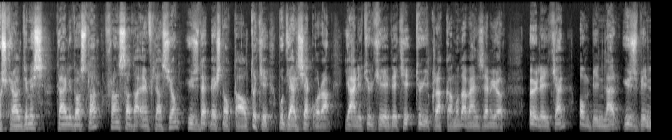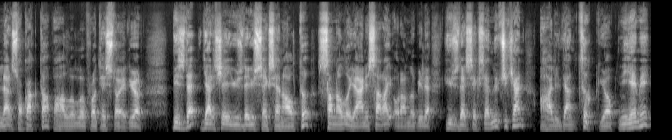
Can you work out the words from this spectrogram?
Hoş geldiniz değerli dostlar. Fransa'da enflasyon %5.6 ki bu gerçek oran. Yani Türkiye'deki TÜİK rakamına benzemiyor. Öyleyken on binler, yüz binler sokakta pahalılığı protesto ediyor. Bizde gerçeği %186, sanalı yani saray oranı bile %83 iken ahaliden tık yok. Niye mi?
